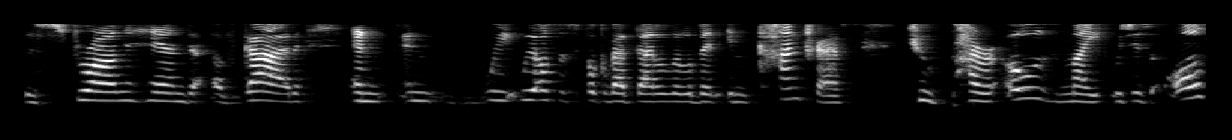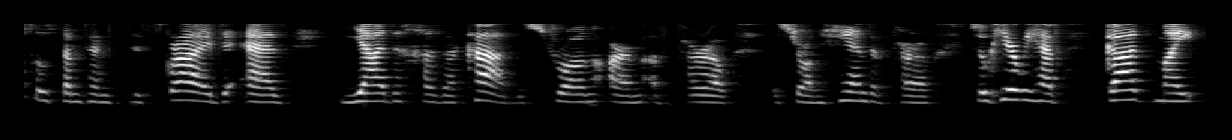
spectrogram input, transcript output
the strong hand of God. And, and we, we also spoke about that a little bit in contrast to Paro's might, which is also sometimes described as Yad Chazaka, the strong arm of Paro, the strong hand of Paro. So here we have God's might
